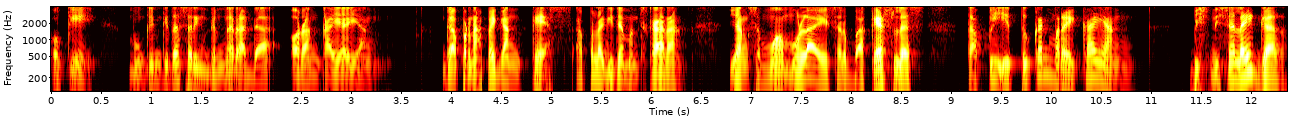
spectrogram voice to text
Oke, mungkin kita sering dengar ada orang kaya yang nggak pernah pegang cash, apalagi zaman sekarang, yang semua mulai serba cashless. Tapi itu kan mereka yang bisnisnya legal,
